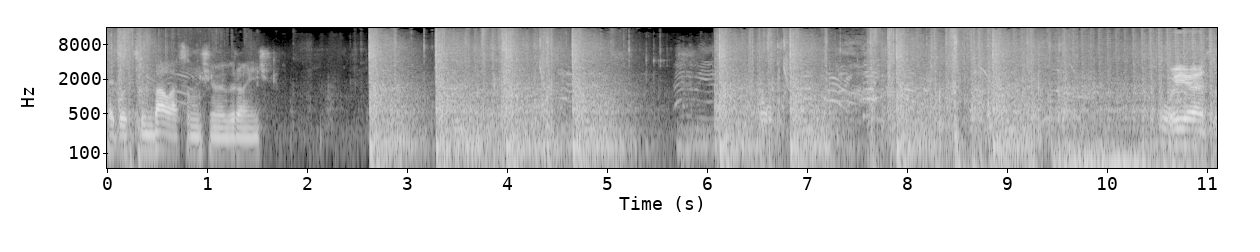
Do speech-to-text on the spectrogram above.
Tego cymbała, co musimy bronić. O Jezu,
